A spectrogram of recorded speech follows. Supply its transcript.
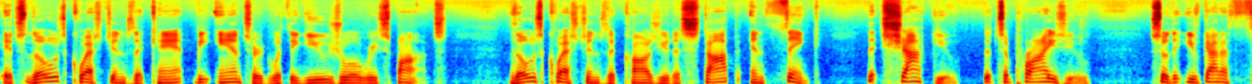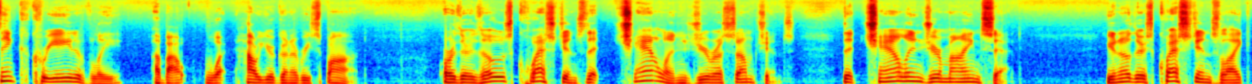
It's those questions that can't be answered with the usual response. Those questions that cause you to stop and think, that shock you, that surprise you, so that you've got to think creatively about what how you're going to respond. Or they're those questions that challenge your assumptions, that challenge your mindset. You know, there's questions like,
